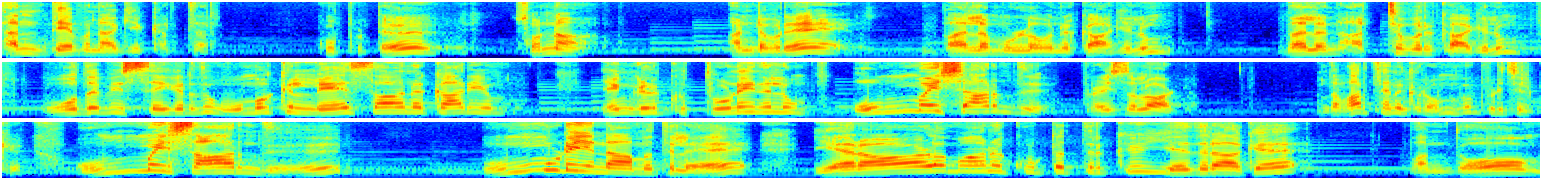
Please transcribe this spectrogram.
தன் தேவனாகிய கர்த்தர் கூப்பிட்டு சொன்னான் ஆண்டவரே பலம் உள்ளவனுக்காகிலும் பலன் அற்றவருக்காகிலும் உதவி செய்கிறது உமக்கு லேசான காரியம். எங்களுக்கு துணை நிலும் உண்மை சார்ந்து. பிரைஸ் லாட் அந்த வார்த்தை எனக்கு ரொம்ப பிடிச்சிருக்கு. உண்மை சார்ந்து உம்முடைய நாமத்தில் ஏராளமான கூட்டத்திற்கு எதிராக வந்தோம்.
